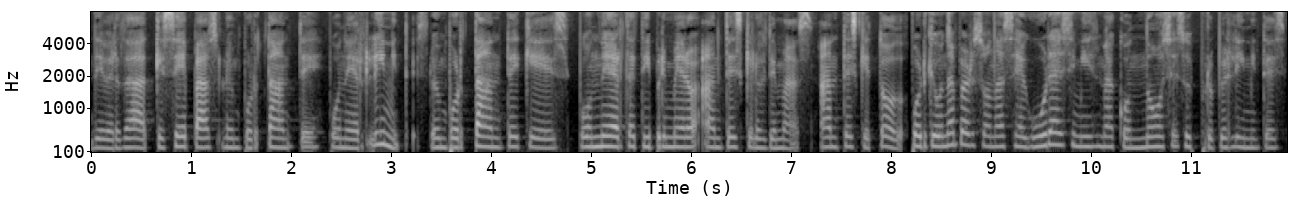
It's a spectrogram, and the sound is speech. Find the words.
de verdad que sepas lo importante poner límites, lo importante que es ponerte a ti primero antes que los demás, antes que todo, porque una persona segura de sí misma conoce sus propios límites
